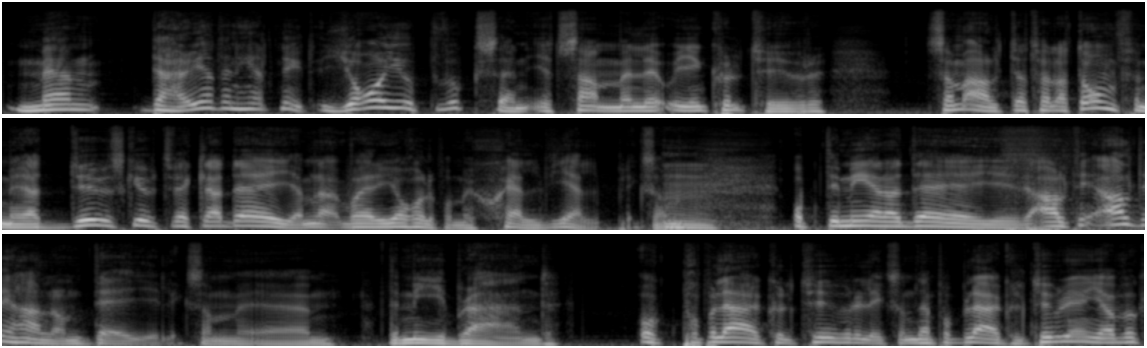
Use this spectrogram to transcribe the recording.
Men det här är egentligen helt nytt. Jag är uppvuxen i ett samhälle och i en kultur som alltid har talat om för mig att du ska utveckla dig. Jag menar, vad är det jag håller på med? Självhjälp liksom. Mm. Optimera dig, allting, allting handlar om dig liksom. Eh, the me brand. Och populärkultur liksom, den populärkulturen jag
